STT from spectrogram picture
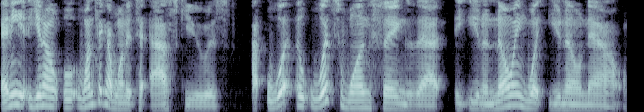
Any, you know, one thing I wanted to ask you is, what, what's one thing that, you know, knowing what you know now,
